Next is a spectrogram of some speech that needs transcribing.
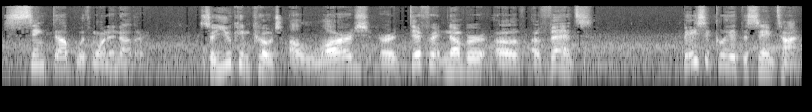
synced up with one another. So you can coach a large or a different number of events basically at the same time.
